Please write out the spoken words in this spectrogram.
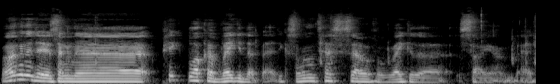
what I'm going to do is I'm going to pick block a regular bed because I want to test this out with a regular cyan bed.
